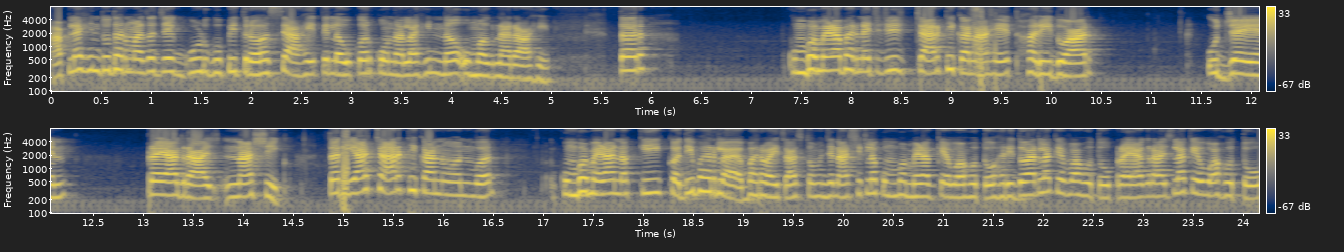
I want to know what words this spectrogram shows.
आपल्या हिंदू धर्माचं जे गुडगुपित रहस्य आहे ते लवकर कोणालाही न उमगणारं आहे. तर कुंभमेळा भरण्याची जी चार ठिकाणं आहेत हरिद्वार उज्जैन प्रयागराज नाशिक तर या चार ठिकाणांवर कुंभमेळा नक्की कधी भरला भरवायचा असतो? म्हणजे नाशिकला कुंभमेळा केव्हा होतो? हरिद्वारला केव्हा होतो? प्रयागराजला केव्हा होतो?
